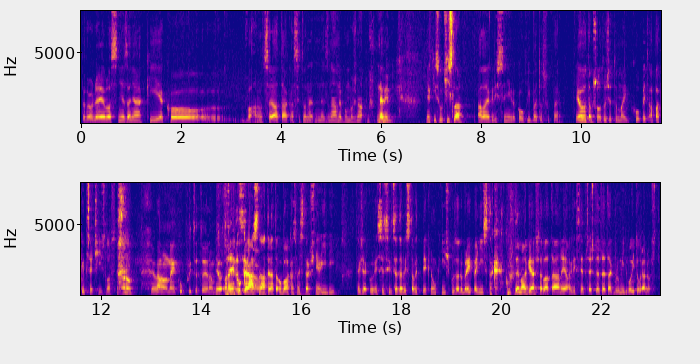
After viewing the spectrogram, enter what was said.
prodeje vlastně za nějaký jako Vánoce a tak, asi to ne, neznám, nebo možná, už nevím, jaký jsou čísla, ale když si někdo koupí, bude to super. Jo, tam šlo o to, že to mají koupit a pak i přečíst vlastně, ano. Jo. Ano, nekupujte to jenom. Jo, ona je jako krásná, teda ta obálka se mi strašně líbí. Takže jako jestli si chcete vystavit pěknou knížku za dobrý peníz, tak kupte Magia šarlatány a když si je přečtete, tak budu mít dvojitou radost.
